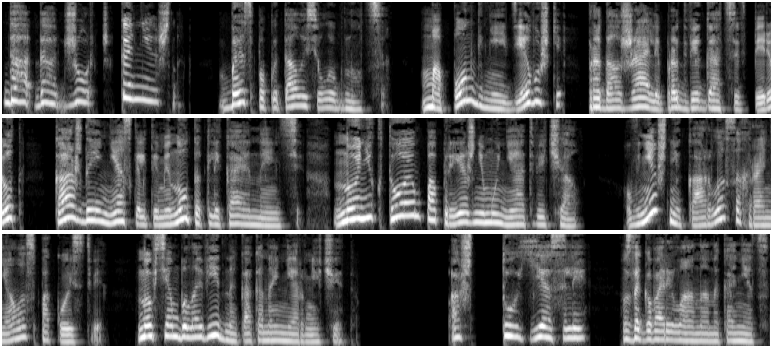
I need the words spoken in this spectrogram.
«Да, да, Джордж, конечно». Бесс попыталась улыбнуться. Мапонгни и девушки продолжали продвигаться вперед, каждые несколько минут окликая Нэнси, но никто им по-прежнему не отвечал. Внешне Карла сохраняла спокойствие, но всем было видно, как она нервничает. «А что если...» — заговорила она наконец.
